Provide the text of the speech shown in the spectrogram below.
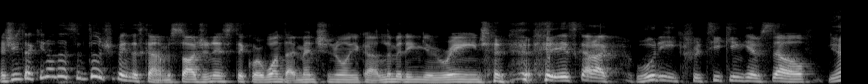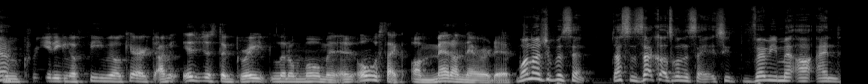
And she's like, you know, that's don't you think that's kind of misogynistic or one dimensional? You're kind of limiting your range. And it's kind of like Woody critiquing himself Yeah. through creating a female character. I mean, it's just a great little moment and almost like a meta narrative. One hundred percent. That's exactly what I was going to say. It's very meta, and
